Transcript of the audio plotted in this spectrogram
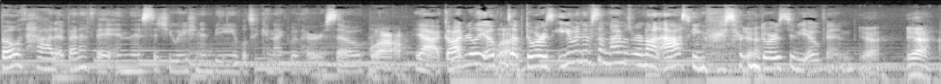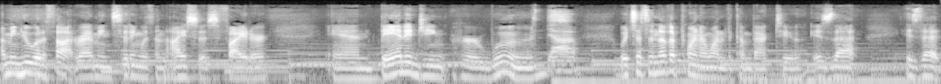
both had a benefit in this situation and being able to connect with her. So, wow. Yeah, God really opens wow. up doors, even if sometimes we're not asking for certain yeah. doors to be opened. Yeah, yeah. I mean, who would have thought, right? I mean, sitting with an ISIS fighter and bandaging her wounds. Yeah. Which that's another point I wanted to come back to is that is that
